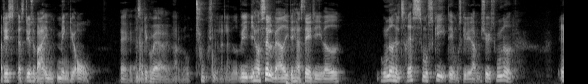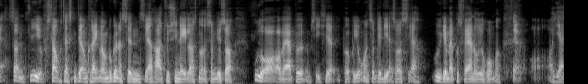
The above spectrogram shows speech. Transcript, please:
Og det, er- altså, det er jo så bare en mængde år. Øh, altså Ja. det kunne være, I don't know, 1000 eller et eller andet. Vi, vi har jo selv været i det her stadie i hvad, 150 måske, det er måske lidt ambitiøst, 100. Ja, sådan lige slag på tasken der omkring, hvor man begynder at sende ja, radiosignaler og sådan noget, som jo så, udover at være på, man siger, her på, på jorden, så bliver de altså også ja, ud gennem atmosfæren ud i rummet. Ja. Og, og ja,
